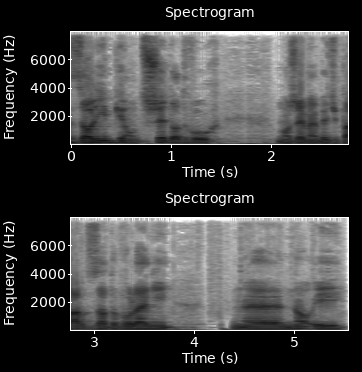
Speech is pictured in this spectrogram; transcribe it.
z Olimpią 3 do 2. Możemy być bardzo zadowoleni. E, no i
